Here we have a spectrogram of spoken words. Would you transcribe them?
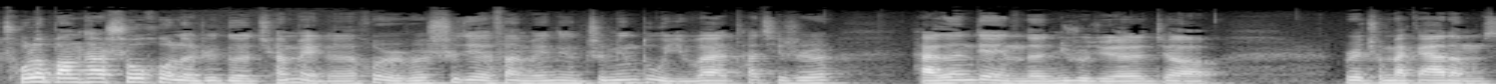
除了帮他收获了这个全美的或者说世界范围内的知名度以外，他其实还跟电影的女主角叫 Rachel McAdams，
